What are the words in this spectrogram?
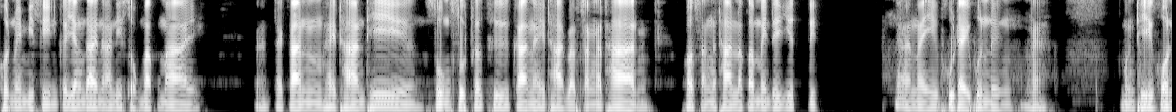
คนไม่มีศีลก็ยังได้อานิสงส์มากมาย แต่การให้ทานที่สูงสุดก็คือการให้ทานแบบสังฆทาน เพราะสังฆทานแล้วก็ไม่ได้ยึดติดในผู้ใดผู้หนึ่งนะบางทีคน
